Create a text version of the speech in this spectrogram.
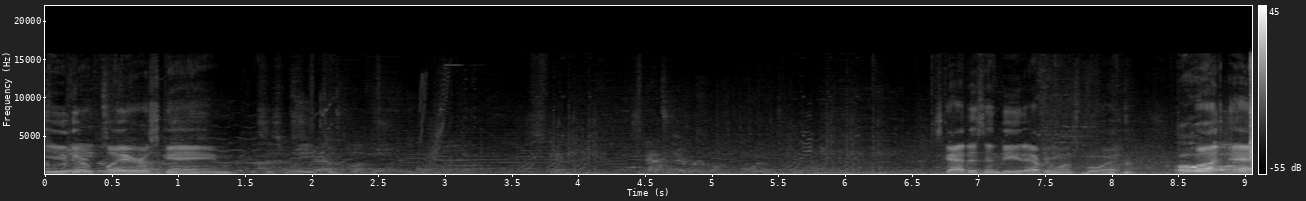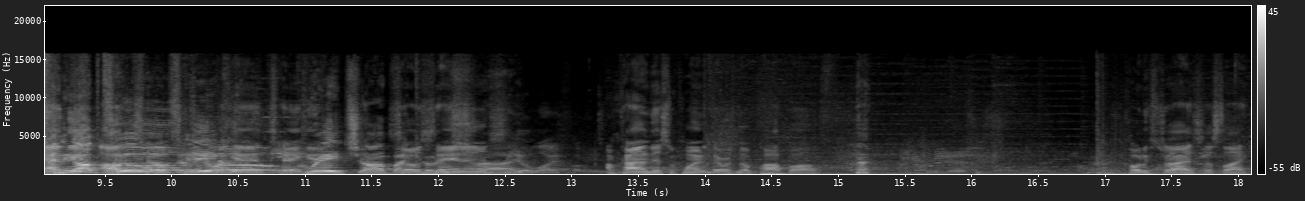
either player's game. This is way too fun. Scatt is indeed everyone's boy. Oh, But- and, and the the up up tilt. tilt, Take and it. take it. Great job by So Cody Xanos- Stride. I'm kind of disappointed there was no pop off. Kodystri's just like,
